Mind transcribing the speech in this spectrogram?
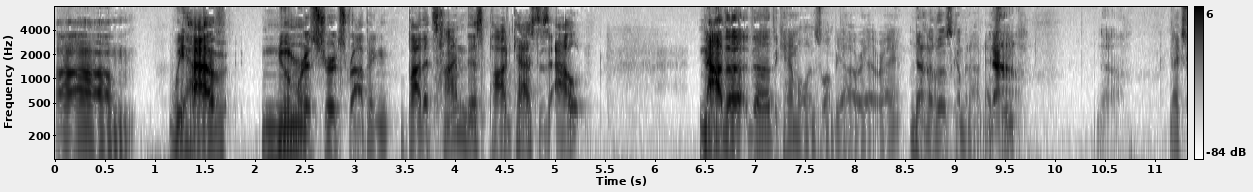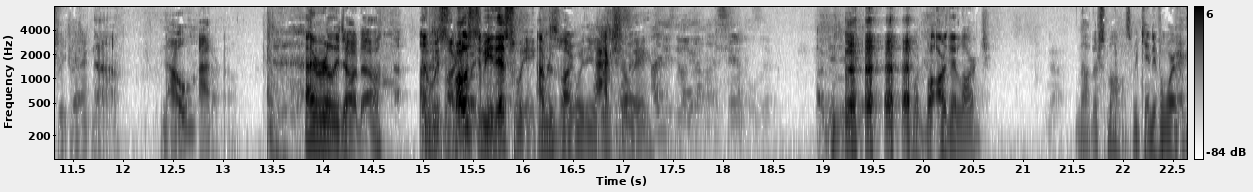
Um, we have numerous shirts dropping. By the time this podcast is out, nah, the the the camel ones won't be out yet, right? No. None of those coming out next No. week. No, Next week, right? no, No, I don't know. I really don't know. It was supposed to be this week. I'm just fucking with you. at this actually. I just know I got my samples in. Oh, did you? What- are they large? No, they're smalls. We can't even wear them.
